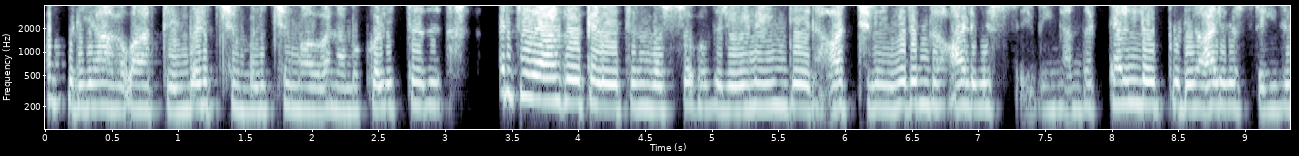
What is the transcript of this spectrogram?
அப்படியாக வார்த்தையின் வெளிச்சம் வெளிச்சமாக நமக்கு ஒழித்தது அடுத்ததாக கலையத்தின் சகோதரி இணைந்தேன். ஆற்றில் இருந்து ஆளுகை செய்வீங்க. அந்த கல்லை இப்படி ஆளுகை செய்து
